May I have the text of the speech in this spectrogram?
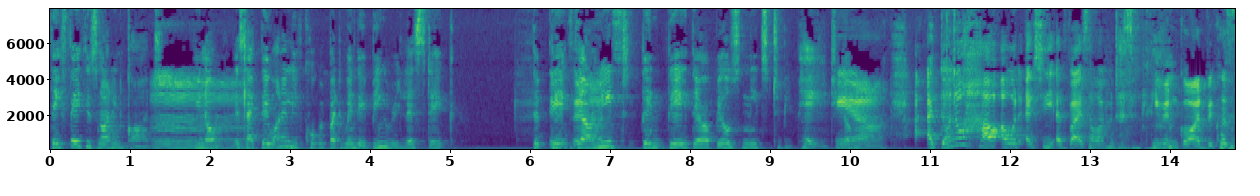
their faith is not in God? You know, Mm. it's like they want to leave corporate, but when they're being realistic, the, they, Things there are are not- need they, they, their bills needs to be paid. You know? Yeah. I don't know how I would actually advise someone who doesn't believe in God because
